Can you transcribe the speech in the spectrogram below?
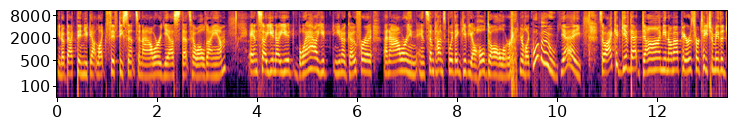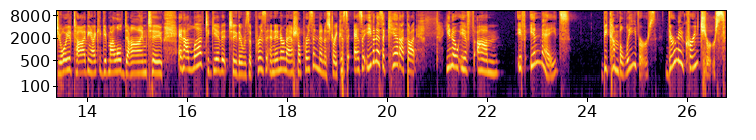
you know, back then you got like fifty cents an hour. Yes, that's how old I am. And so you know, you'd wow, you you know, go for a, an hour, and, and sometimes boy, they'd give you a whole dollar. You're like, woohoo, yay! So I could give that dime. You know, my parents were teaching me the joy of tithing. I could give my little dime to, and I loved to give it to. There was a prison, an international prison ministry, because as even as a kid, I thought you know, if um, if inmates become believers, they're new creatures.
